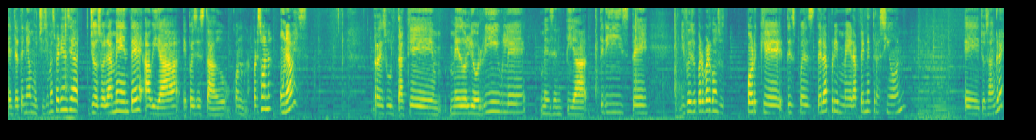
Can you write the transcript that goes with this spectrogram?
él ya tenía muchísima experiencia. Yo solamente había eh, pues estado con una persona una vez. Resulta que me dolió horrible, me sentía triste y fue súper vergonzoso porque después de la primera penetración eh, yo sangré.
